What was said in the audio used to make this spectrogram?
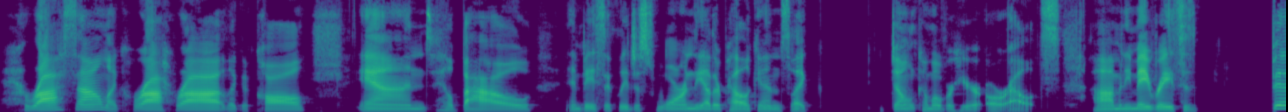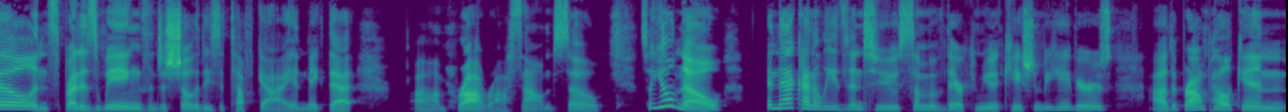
hurrah sound like hurrah hurrah like a call and he'll bow and basically just warn the other pelicans like don't come over here or else um, and he may raise his bill and spread his wings and just show that he's a tough guy and make that um, rah rah sound. So, so you'll know and that kind of leads into some of their communication behaviors. Uh, the brown pelican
